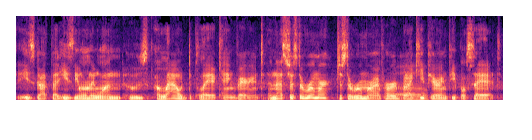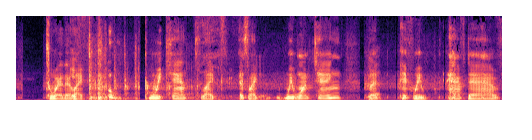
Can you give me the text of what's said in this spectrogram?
he's got that he's the only one who's allowed to play a Kang variant, and that's just a rumor, just a rumor I've heard. But I keep Oh. hearing people say it to where they're If- like, oh, we can't like it's like we want Kang, but if we have to have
